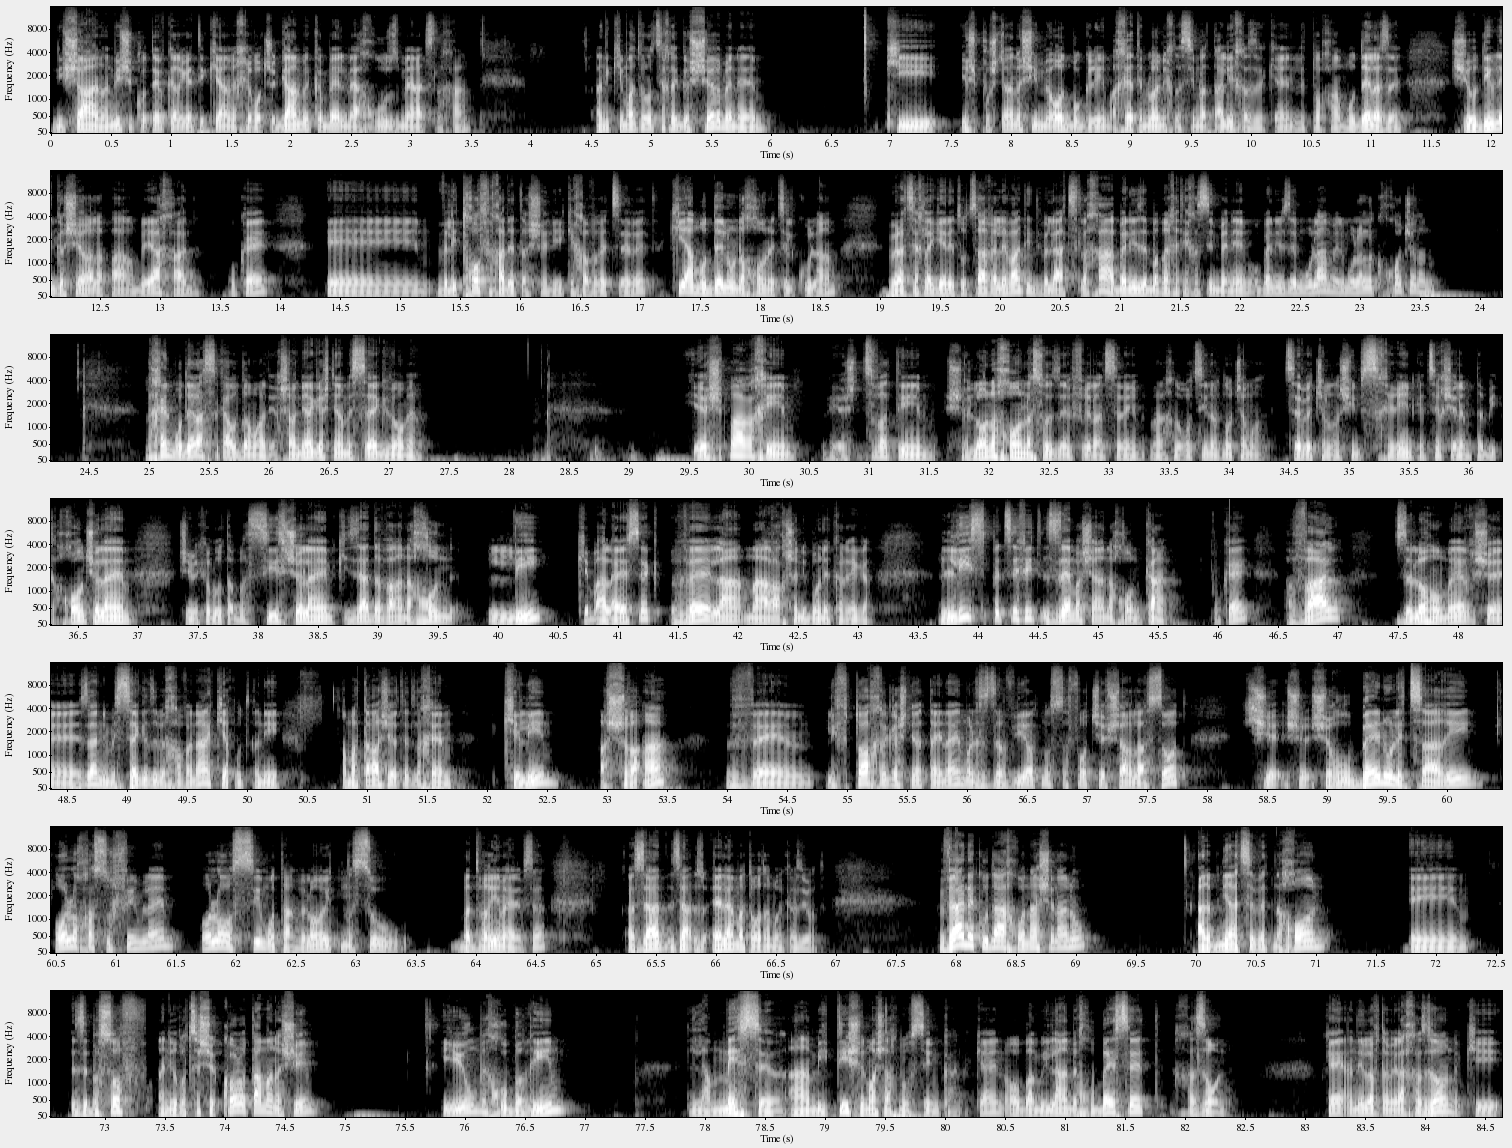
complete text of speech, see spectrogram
נשען על מי שכותב כרגע תיקי המכירות, שגם מקבל מאחוז מההצלחה, אני כמעט ולא צריך לגשר ביניהם, כי יש פה שני אנשים מאוד בוגרים, אחרת הם לא נכנסים לתהליך הזה, כן, לתוך המודל הזה, שיודעים לגשר על הפער ביחד, אוקיי? אה, ולדחוף אחד את השני כחברי צוות, כי המודל הוא נכון אצל כולם, ולהצליח להגיע לתוצאה רלוונטית ולהצלחה, בין אם זה במערכת יחסים ביניהם, או בין אם זה מולם, אל מול הלקוחות שלנו. לכן מודל העסקה הוא דרמטי. עכשיו אני רגע שנייה מסייג ואומר, יש מערכים ויש צוותים שלא נכון לעשות את זה עם פרילנסרים, ואנחנו רוצים לבנות שם צוות של אנשים שכירים, כי צריך שיהיה להם את הביטחון שלהם, שהם יקבלו את הבסיס שלהם, כי זה הדבר הנכון לי כבעל העסק ולמערך שאני בונה כרגע. לי ספציפית זה מה שהיה נכון כאן, אוקיי? אבל זה לא אומר שזה, אני מסייג את זה בכוונה, כי אני, המטרה שלי לתת לכם כלים, השראה, ולפתוח רגע שנייה את העיניים על זוויות נוספות שאפשר לעשות, ש, ש, שרובנו לצערי או לא חשופים להם, או לא עושים אותם ולא התנסו בדברים האלה, בסדר? אז זה, זה, אלה המטרות המרכזיות. והנקודה האחרונה שלנו, על בניית צוות נכון, אה, זה בסוף, אני רוצה שכל אותם אנשים יהיו מחוברים למסר האמיתי של מה שאנחנו עושים כאן, כן? או במילה המכובסת, חזון. אוקיי? אני לא אוהב את המילה חזון, כי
